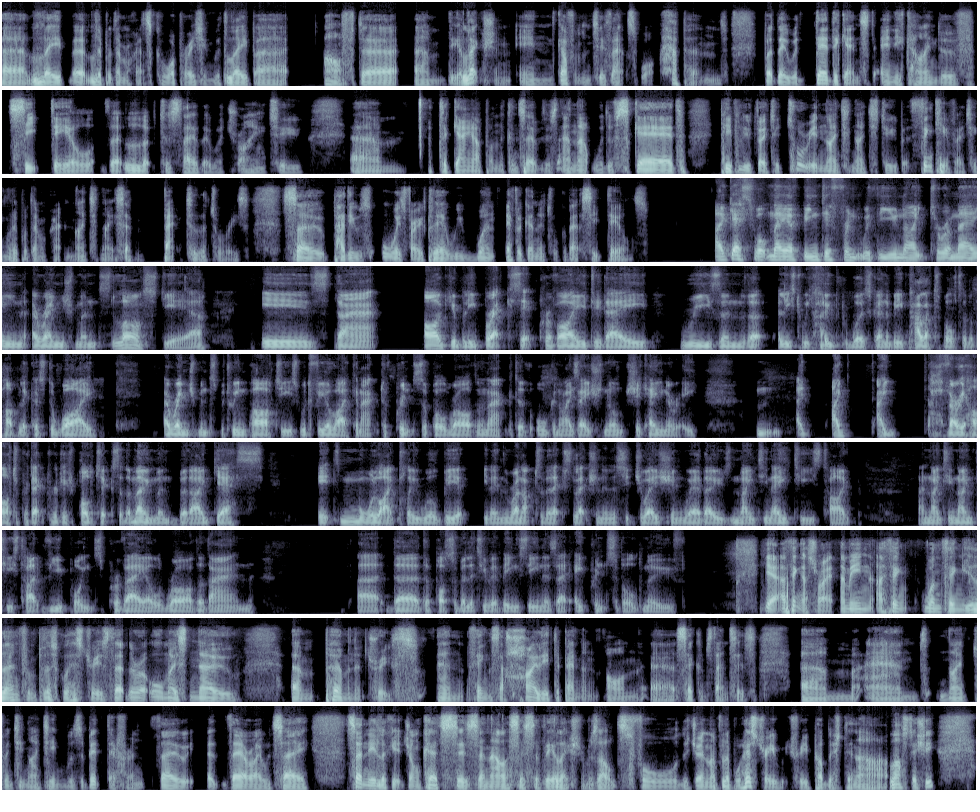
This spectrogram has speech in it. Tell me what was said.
uh, Labour, Liberal Democrats cooperating with Labour after um, the election in government if that's what happened, but they were dead against any kind of seat deal that looked as though they were trying to um, to gang up on the Conservatives, and that would have scared people who'd voted Tory in 1992 but thinking of voting Liberal Democrat in 1997 back to the Tories. So Paddy was always very clear we weren't ever going to talk about seat deals. I guess what may have been different with the Unite to Remain arrangements last year is that arguably Brexit provided a reason that at least we hoped was going to be palatable to the public as to why arrangements between parties would feel like an act of principle rather than an act of organisational chicanery. Mm, I, I, I, very hard to predict British politics at the moment, but I guess it's more likely we'll be, you know, in the run up to the next election in a situation where those 1980s type and 1990s type viewpoints prevail rather than uh, the the possibility of it being seen as a, a principled move. Yeah, I think that's right. I mean, I think one thing you learn from political history is that there are almost no um, permanent truths, and things are highly dependent on uh, circumstances. Um, and 2019 was a bit different, though. Uh, there, I would say, certainly looking at John Curtice's analysis of the election results for the Journal of Liberal History, which we published in our last issue.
